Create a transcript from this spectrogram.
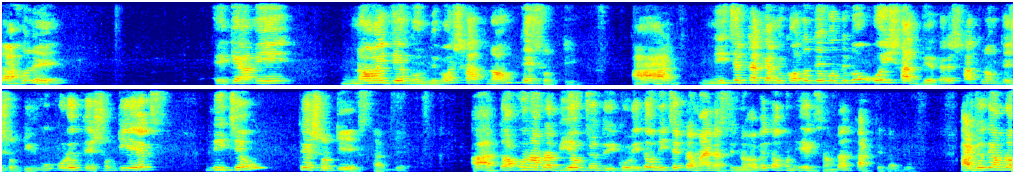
তাহলে একে আমি নয় দিয়ে গুণ দিব, সাত নং তেষট্টি। আর নিচেরটাকে আমি কত দিয়ে গুণ দিব? ওই সাত দিয়ে, তাহলে সাত নং তেষট্টি। উপরে তেষট্টি এক্স নিচেও তেষট্টি এক্স থাকবে। আর তখন আমরা বিয়োগ যদি করি, তো নিচেরটা মাইনাস চিহ্ন হবে, তখন এক্স আমরা কাটতে পারব। আর যদি আমরা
